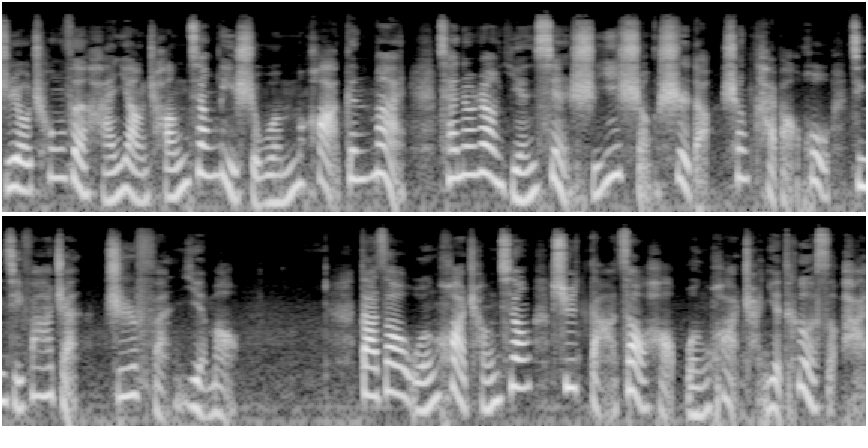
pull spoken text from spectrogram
只有充分涵养长江历史文化根脉，才能让沿线十一省市的生态保护、经济发展枝繁叶茂。打造文化长江，需打造好文化产业特色牌。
